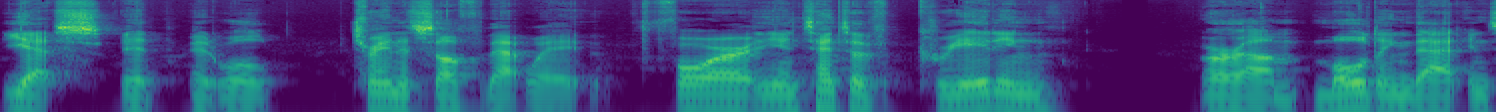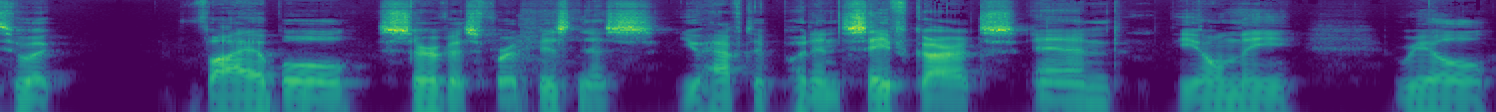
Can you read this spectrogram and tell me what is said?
yes it it will train itself that way. For the intent of creating or um, molding that into a viable service for a business, you have to put in safeguards. And the only real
